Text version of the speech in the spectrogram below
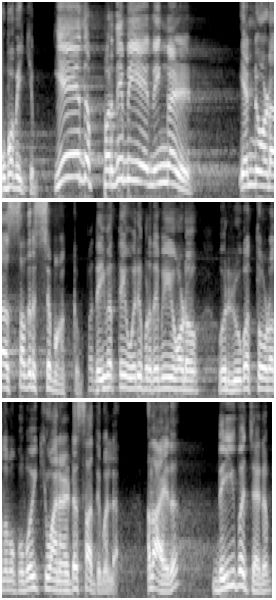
ഉപമിക്കും? ഏത് പ്രതിമയെ നിങ്ങൾ എന്നോട് സദൃശ്യമാക്കും? ദൈവത്തെ ഒരു പ്രതിമയോടോ ഒരു രൂപത്തോടോ നമുക്ക് ഉപയോഗിക്കുവാനായിട്ട് സാധ്യമല്ല. അതായത് ദൈവജനം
